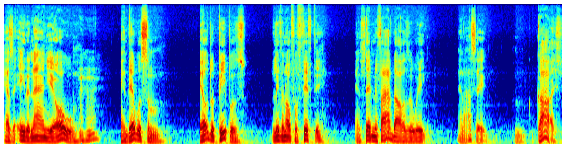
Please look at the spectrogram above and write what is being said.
as an eight or nine year old, and there was some elder peoples living off of fifty and seventy five dollars a week, and I said, "Gosh,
